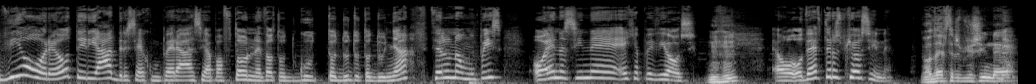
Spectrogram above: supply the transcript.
δύο ωραιότεροι άντρες έχουν περάσει από αυτόν εδώ τον, γκου- τον Τούτο τον ντουνιά. Θέλω να μου πεις, ο ένας έχει απεβιώσει. Ε, Ο, ο δεύτερος ποιος είναι; Ο δεύτερος ποιος είναι; Ναι.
